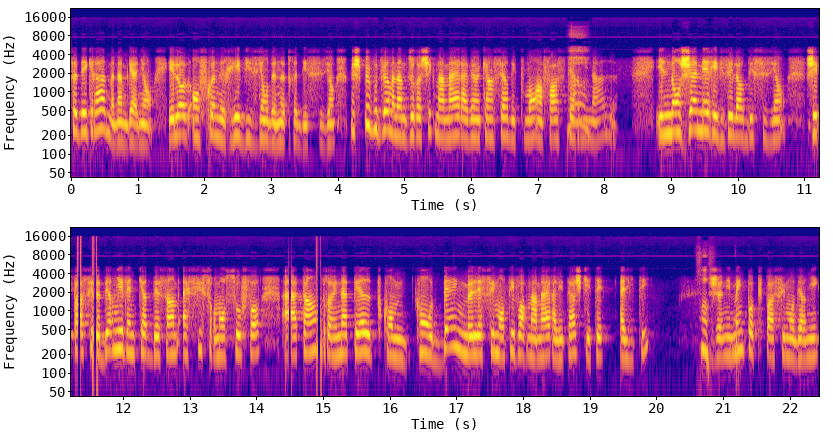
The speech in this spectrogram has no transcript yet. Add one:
se dégrade, Madame Gagnon, et là, on fera une révision de notre décision. Mais je peux vous dire, Madame Durocher, que ma mère avait un cancer des poumons en phase ah! terminale. Ils n'ont jamais révisé leur décision. J'ai passé le dernier 24 décembre assis sur mon sofa à attendre un appel pour qu'on daigne me laisser monter voir ma mère à l'étage qui était alité. Hum. Je n'ai même pas pu passer mon dernier,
